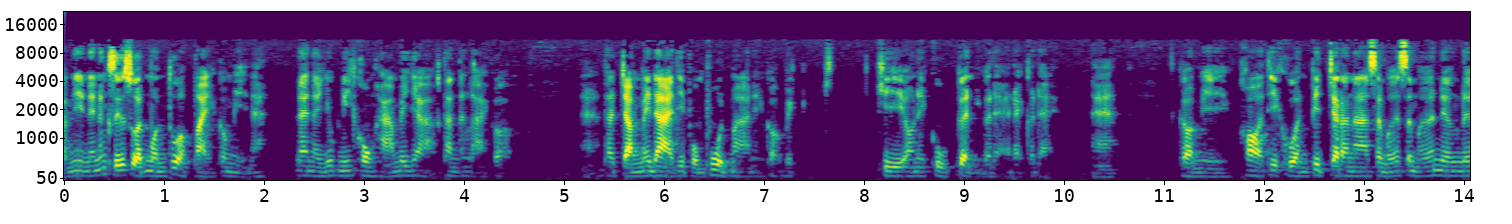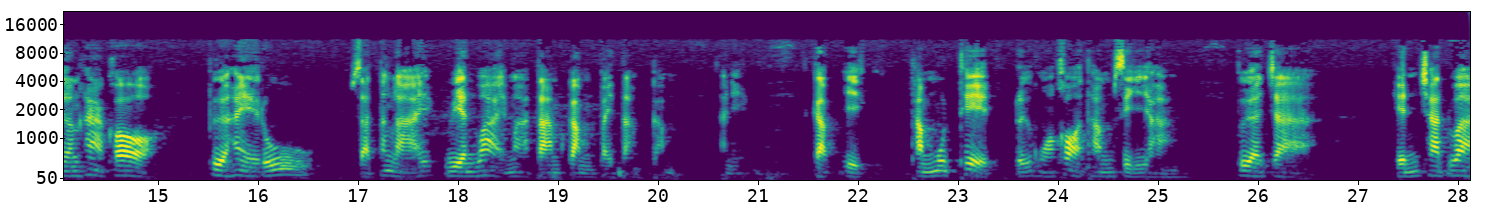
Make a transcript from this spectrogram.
บนี้ในหนังสือสวดมนต์ทั่วไปก็มีนะและในยุคนี้คงหาไม่ยากท่านทั้งหลายก็ถ้าจำไม่ได้ที่ผมพูดมาเนี่ยก็ไปคีย์เอาใน Google ก็ได้อะไรก็ได้นะ ก็มีข้อที่ควรพิจารณาเสมอเสมอเนืองเนืองห้าข้อ เพื่อให้รู้สัตว์ทั้งหลายเวียนว่ายมาตามกรรมไปตามกรรม อันนี้ กับอีกทำมุตเทศหรือหัวข้อทำสี่อย่าง เพื่อจะเห็นชัดว่า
